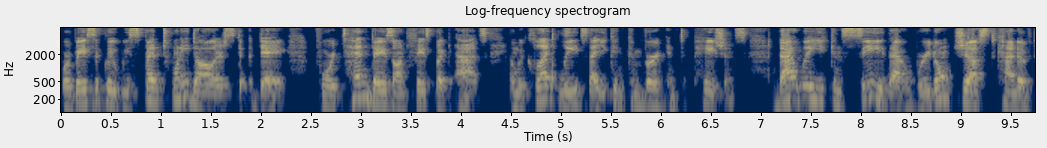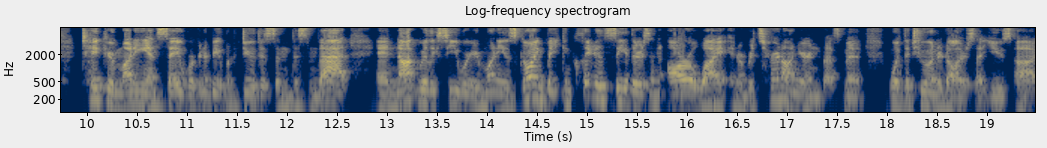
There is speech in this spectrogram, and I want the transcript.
where basically we spend $20 a day for 10 days on Facebook ads and we collect leads that you can convert into patients. That way you can see that we don't just kind of take your money and say we're gonna be able to do this and this and that and not really see where your money is going but you can clearly see there's an ROI and a return on your investment with the $200 that use uh,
